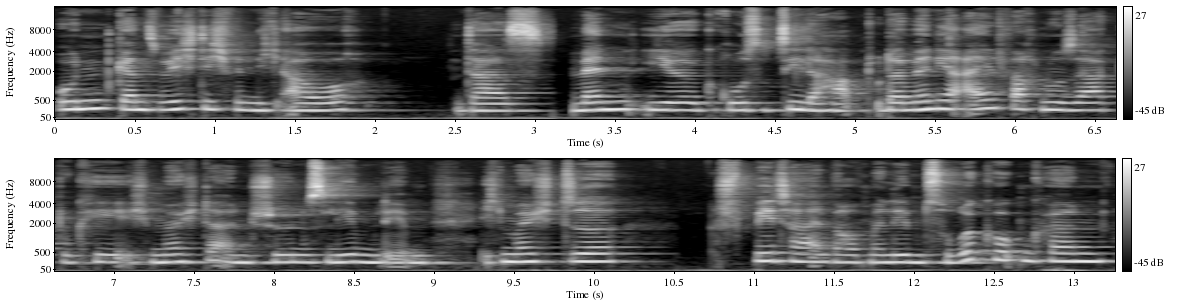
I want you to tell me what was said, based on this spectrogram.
Und ganz wichtig finde ich auch, dass wenn ihr große Ziele habt oder wenn ihr einfach nur sagt, okay, ich möchte ein schönes Leben leben, ich möchte später einfach auf mein Leben zurückgucken können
